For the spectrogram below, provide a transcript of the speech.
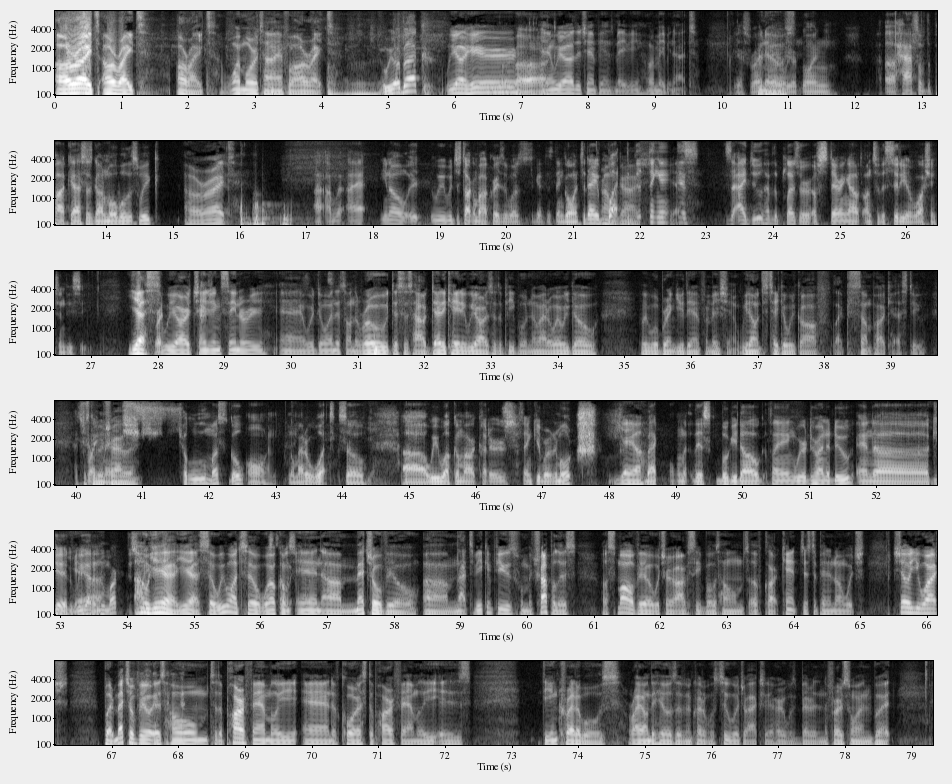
All right, all right, all right. One more time for all right. We are back. We are here, We are and we are the champions, maybe or maybe not. Yes, right. Who man. knows? We are going. Uh, half of the podcast has gone mobile this week. All right. I, I'm. I. You know, it, we were just talking about how crazy it was to get this thing going today. Oh but the good thing is, Yes. is I do have the pleasure of staring out onto the city of Washington D.C. Yes, Right. we are changing scenery, and we're doing this on the road. This is how dedicated we are to the people. No matter where we go, we will bring you the information. We don't just take a week off like some podcasts do. That's Just 'cause right, we're man. traveling. Show must go on, no matter what. So, Yeah. uh, we welcome our cutters. Thank you very much. Yeah. back on this boogie dog thing we were trying to do. And uh kid, we got a new market this Oh week. yeah, yeah. So we want to welcome in um, Metroville, um, not to be confused with Metropolis or Smallville, which are obviously both homes of Clark Kent, just depending on which show you watched. But Metroville is home to the Parr family, and of course, the Parr family is the Incredibles, right on the heels of Incredibles 2, which I actually heard was better than the first one. But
